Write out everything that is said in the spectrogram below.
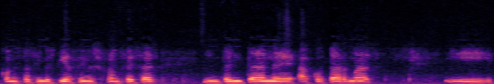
con estas investigaciones francesas intentan eh, acotar más y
